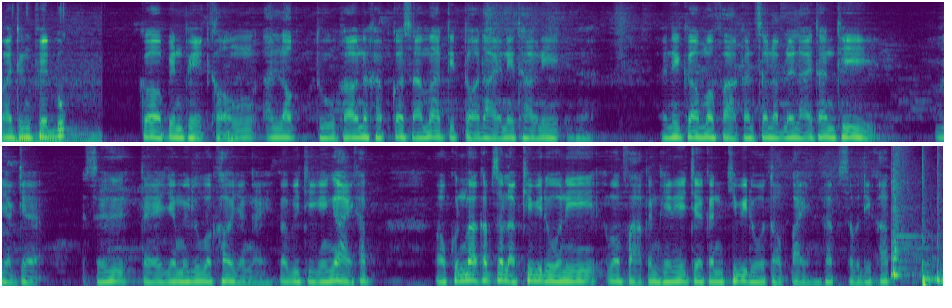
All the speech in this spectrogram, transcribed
มาถึง Facebook ก็เป็นเพจของ Unlock to เขานะครับ ก็สามารถติดต่อได้ในทางนี้ อันนี้ก็มาฝากกันสำหรับหลาย ๆ ท่านที่อยากจะซื้อแต่ยังไม่รู้ว่าเข้ายังไง ก็วิธีง่าย ๆ ครับ ขอบคุณมากครับสำหรับคลิปวิดีโอนี้มาฝากกันแค่นี้เจอกันคลิปวิดีโอต่อไปนะครับ สวัสดีครับ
